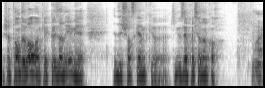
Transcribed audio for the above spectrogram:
j'attends de voir dans quelques années, mais il y a des chances quand même que, qui nous impressionnent encore. Ouais.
